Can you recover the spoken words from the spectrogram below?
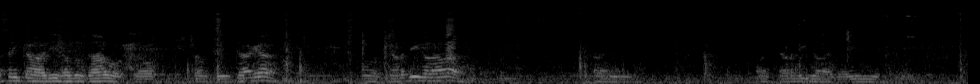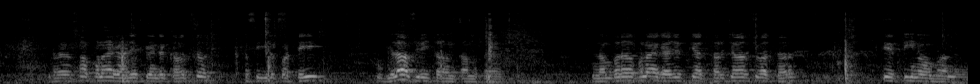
ਸਤਿ ਸ੍ਰੀ ਅਕਾਲ ਜੀ, ਸੰਧੂ ਸਾਹਿਬ, ਹੋਰ ਸੁਣਾਓ? ਸਭ ਠੀਕ ਠਾਕ ਆ? ਹੋਰ ਚੜ੍ਹਦੀ ਕਲਾ ਵਾ? ਹਾਂਜੀ। ਆ ਚੜ੍ਹਦੀ ਕਲਾ ਚਾਹੀਦੀ ਹੈ ਡਰੈਸ ਆਪਣਾ ਹੈਗਾ ਜੀ, ਪਿੰਡ ਕਲਸ, ਤਹਿਸੀਲ ਪੱਟੀ, ਜ਼ਿਲ੍ਹਾ ਸ੍ਰੀ ਤਰਨਤਾਰਨ ਸਾਹਿਬ। ਨੰਬਰ ਆਪਣਾ ਹੈਗਾ ਜੀ 73474 33992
